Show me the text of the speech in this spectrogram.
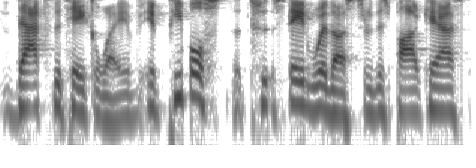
that's the takeaway. If, if people st- stayed with us through this podcast,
